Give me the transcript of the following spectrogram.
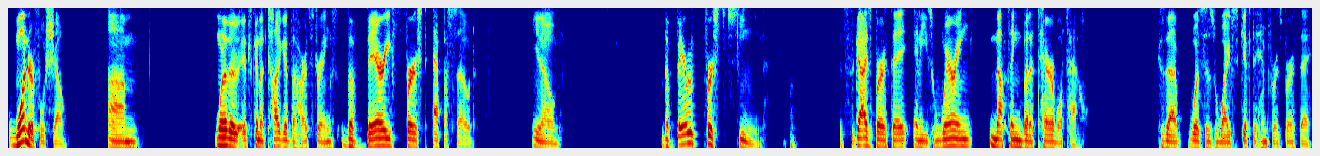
wonderful show. Um, one of the it's going to tug at the heartstrings. The very first episode, you know, the very first scene. It's the guy's birthday, and he's wearing nothing but a terrible towel because that was his wife's gift to him for his birthday.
